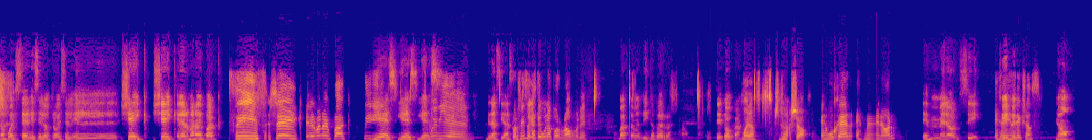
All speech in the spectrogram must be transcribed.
No puede ser, es el otro, es el, el Jake, Jake, el hermano de Pac. Sí, Jake, el hermano de Pac. Sí. Yes, yes, yes. Muy bien. Gracias. Por fin sacaste una por nombre. Basta, maldita perra. Te toca. Bueno, yo, yo. Es mujer, es menor, Es menor, sí. es Sí, de men- Directions. No.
